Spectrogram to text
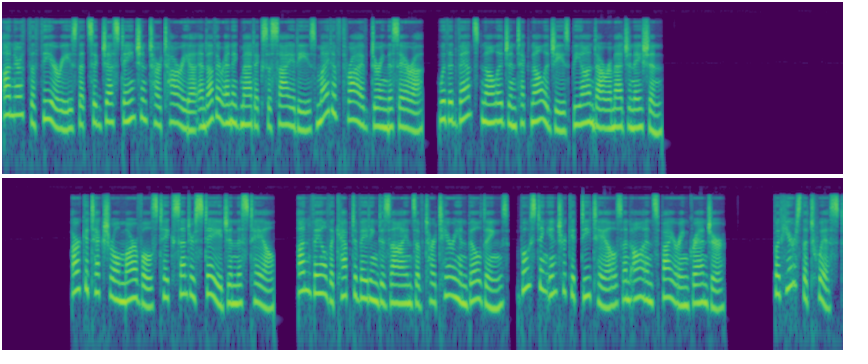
Unearth the theories that suggest ancient Tartaria and other enigmatic societies might have thrived during this era, with advanced knowledge and technologies beyond our imagination. Architectural marvels take center stage in this tale. Unveil the captivating designs of Tartarian buildings, boasting intricate details and awe-inspiring grandeur. But here's the twist.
